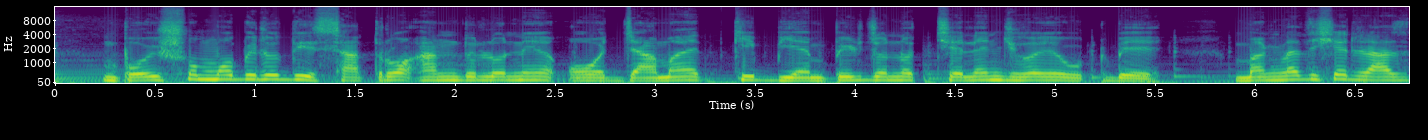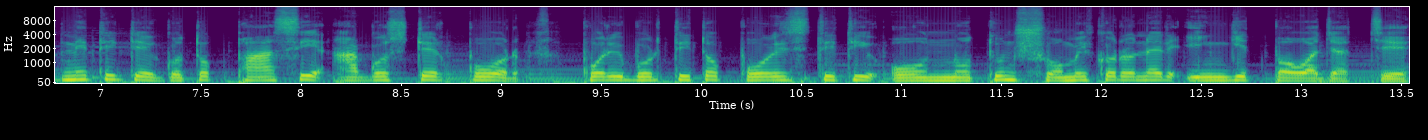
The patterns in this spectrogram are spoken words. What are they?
Thank you. বৈষম্য বিরোধী ছাত্র আন্দোলনে ও জামায়াত কি বিএনপির জন্য চ্যালেঞ্জ হয়ে উঠবে। বাংলাদেশের রাজনীতিতে গত পাঁচই আগস্টের পর পরিবর্তিত পরিস্থিতি ও নতুন সমীকরণের ইঙ্গিত পাওয়া যাচ্ছে।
